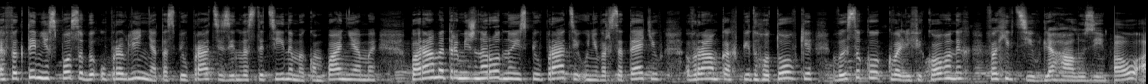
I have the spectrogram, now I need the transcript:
ефективні способи управління та співпраці з інвестиційними компаніями, параметри міжнародної співпраці університетів в рамках підготовки висококваліфікованих фахівців для галузі. Uh,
